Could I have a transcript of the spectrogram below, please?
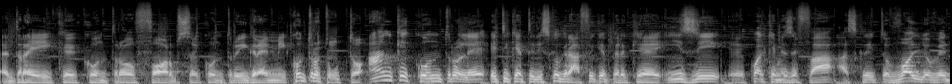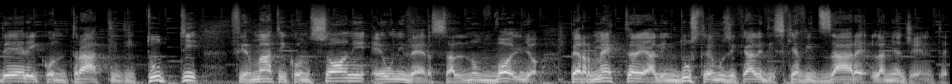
eh, Drake, contro Forbes, contro i Grammy, contro tutto, anche contro le etichette discografiche perché Easy eh, qualche mese fa ha scritto voglio vedere i contratti di tutti firmati con Sony e Universal, non voglio permettere all'industria musicale di schiavizzare la mia gente.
